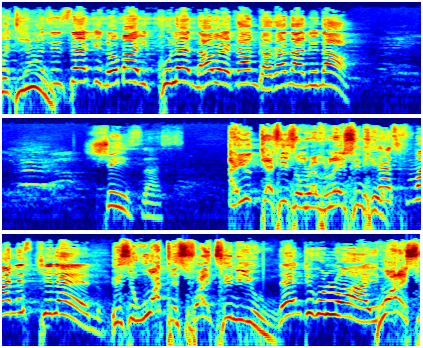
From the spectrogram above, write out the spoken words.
with you. khathaliseki noba ikhule nawe kangakanani na jesus Are you getting some revelation here? You see, what is fighting you? le nto ikulwayo What is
